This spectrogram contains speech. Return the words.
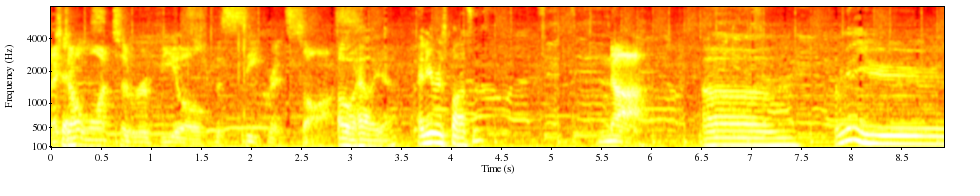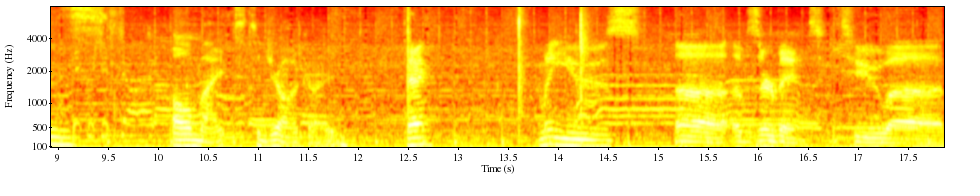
I Check. don't want to reveal the secret sauce. Oh hell yeah! Any responses? nah. Um, I'm gonna use All Might to draw a card. Okay. I'm gonna use uh, observant to uh,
